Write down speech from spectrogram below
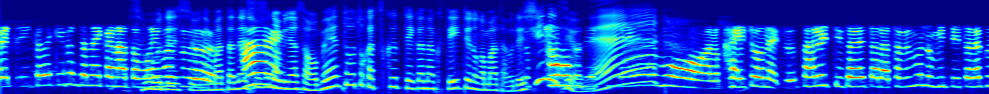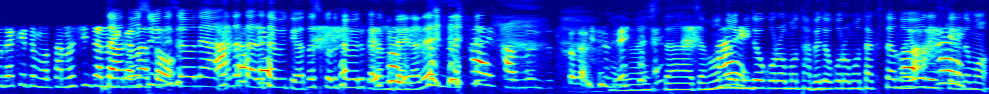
べていただけるんじゃないかなと思います。そうですよね。またね、はい主婦の皆さんお弁当とか作っていかなくていいっていうのがまた嬉しいですよそうですね。もうあの会場内ずっと歩いていただいたら食べ物見ていただくだけでも楽しいんじゃないかなと。楽しいですよね。あなたあれ食べて私これ食べるからみたいなね。はい、半分ずつとかですわかね。りました。じゃあ本当に見どころも食べどころもたくさんのようですけれども、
